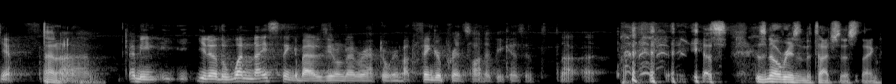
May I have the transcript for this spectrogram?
Yeah. I don't know. Um, I mean, you know, the one nice thing about it is you don't ever have to worry about fingerprints on it because it's not. yes, there's no reason to touch this thing.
